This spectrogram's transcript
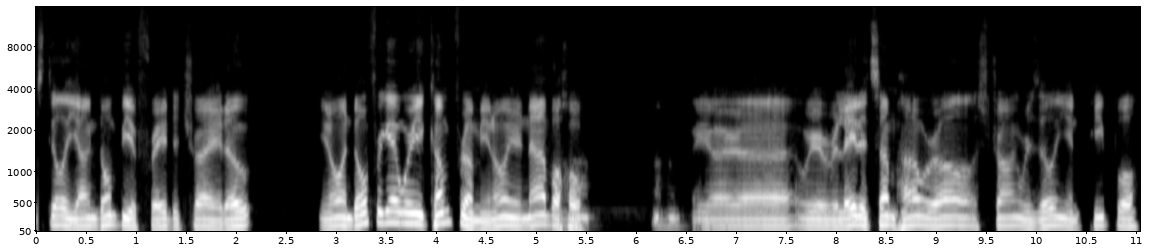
still young. Don't be afraid to try it out. You know, and don't forget where you come from. You know, you're Navajo. hmm We are uh, we're related somehow. We're all strong, resilient people,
